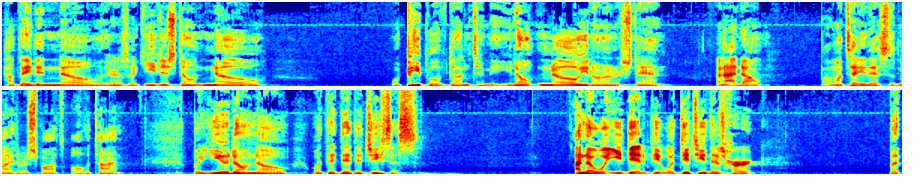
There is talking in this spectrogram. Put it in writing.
how they didn't know. They was like, You just don't know what people have done to me. You don't know, you don't understand. And I don't. But I'm going to tell you this, is my response all the time. But you don't know what they did to Jesus. I know what you did and people what did to you, there's hurt. But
